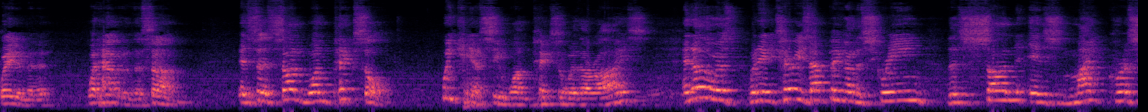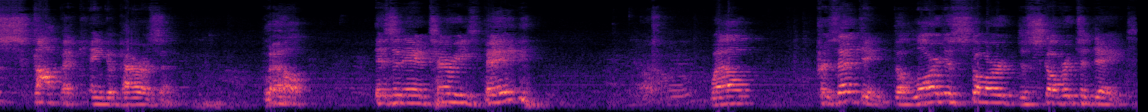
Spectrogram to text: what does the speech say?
Wait a minute. What happened to the sun? It says sun one pixel. We can't see one pixel with our eyes. In other words, when Antares that big on the screen, the sun is microscopic in comparison. Well, isn't Antares big? Well, presenting the largest star discovered to date.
